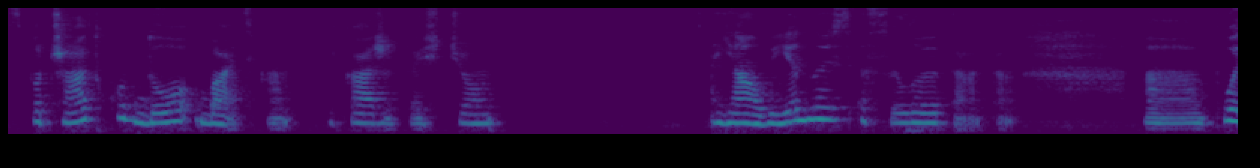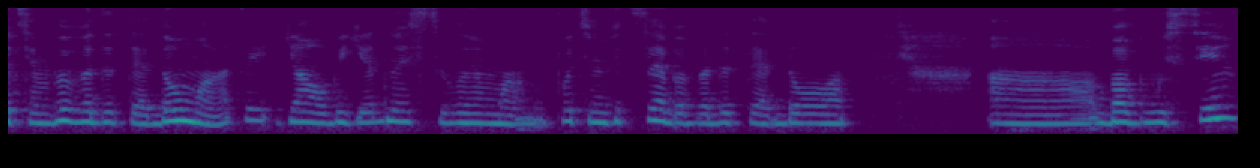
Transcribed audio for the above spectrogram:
спочатку до батька і кажете, що Я об'єднуюсь силою тата. Потім ви ведете до мати, я об'єднуюсь з силою мами. Потім від себе ведете до бабусі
